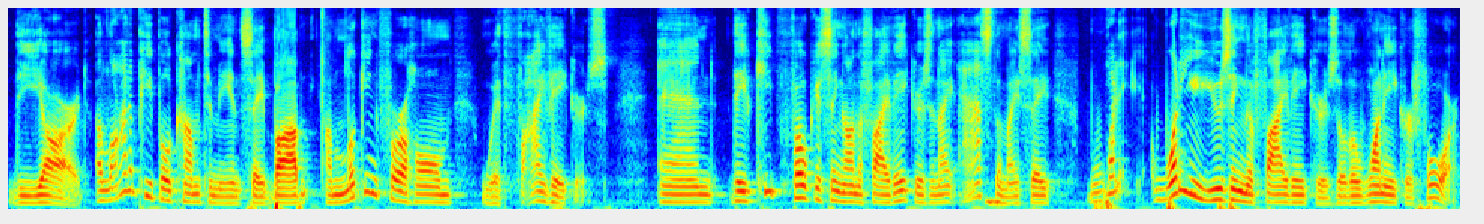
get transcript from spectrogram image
the yard. A lot of people come to me and say, Bob, I'm looking for a home with five acres. And they keep focusing on the five acres. And I ask them, I say, what, what are you using the five acres or the one acre for?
